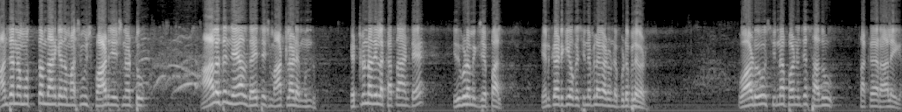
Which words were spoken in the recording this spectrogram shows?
అంజన్న మొత్తం దానికి ఏదో మసి పాడు చేసినట్టు. ఆలోచన చేయాలి దయచేసి మాట్లాడే ముందు. ఎట్లున్నది ఇలా కథ అంటే ఇది కూడా మీకు చెప్పాలి. వెనకటికి ఒక చిన్న పిల్లగాడు ఉండే బుడ్డ పిల్లగాడు. వాడు చిన్నప్పటి నుంచే చదువు చక్కగా రాలేగా ఇక.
